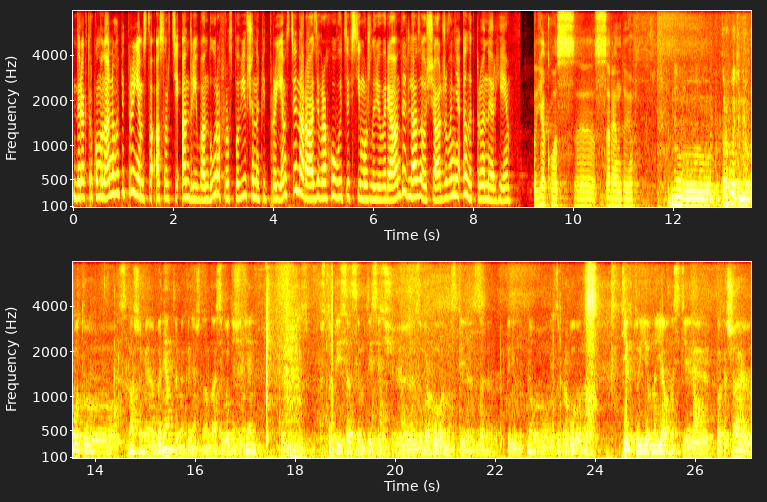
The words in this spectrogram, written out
Директор комунального підприємства Асорті Андрій Бандуров розповів, що на підприємстві наразі враховуються всі можливі варіанти для заощаджування електроенергії. Як у вас е, з орендою? Ну, проводим работу с нашими абонентами, конечно, на сегодняшний день 157 тысяч э, заборгованості за період. Ну, заборгованість тих, хто є в наявності, погашають,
